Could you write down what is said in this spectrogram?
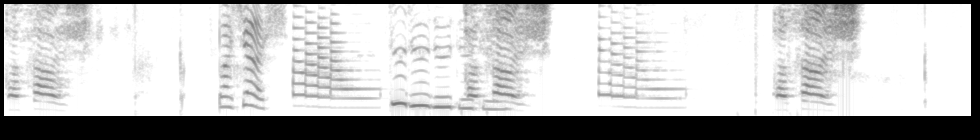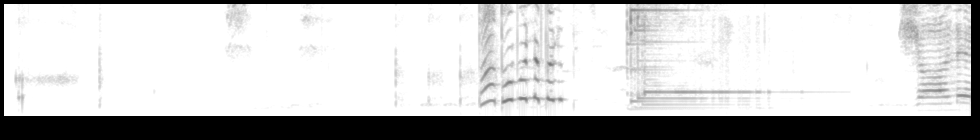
Pasaj. Başar. Dü dü dü dü dü. Pasaj. Pasaj. Burada. Jale.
